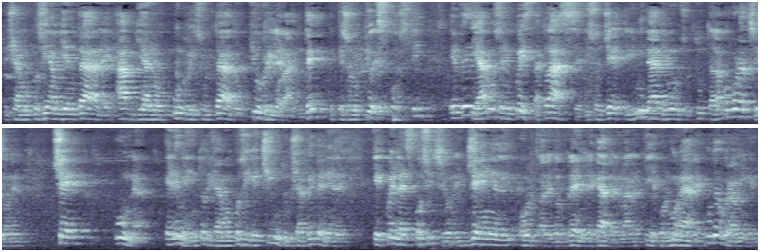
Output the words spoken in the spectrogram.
diciamo così, ambientale abbiano un risultato più rilevante perché sono più esposti e vediamo se in questa classe di soggetti limitati, non su tutta la popolazione, c'è un elemento diciamo così, che ci induce a ritenere che quella esposizione generi, oltre ai problemi legati alle malattie polmonari e croniche,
